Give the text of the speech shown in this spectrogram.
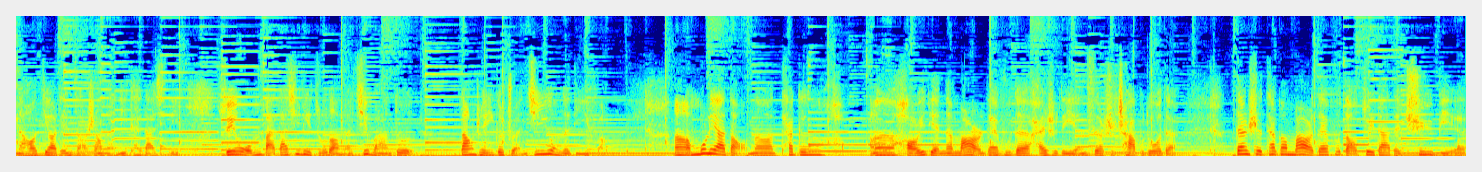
然后第二天早上呢离开大溪地，所以我们把大溪地主岛呢基本上都当成一个转机用的地方。嗯，莫利亚岛呢，它跟好嗯好一点的马尔代夫的海水的颜色是差不多的，但是它跟马尔代夫岛最大的区别，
